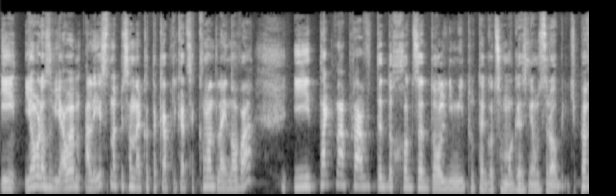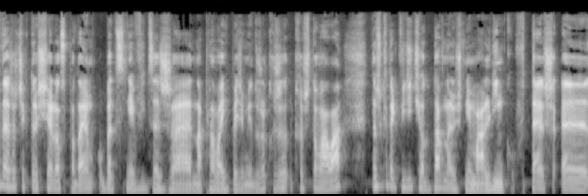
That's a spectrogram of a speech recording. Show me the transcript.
i ją rozwijałem, ale jest napisana jako taka aplikacja command line'owa i tak naprawdę dochodzę do limitu tego, co mogę z nią zrobić. Pewne rzeczy, które się rozpadają obecnie widzę, że naprawa ich będzie mnie dużo kosztowała. Na przykład jak widzicie od dawna już nie ma linków. Też, e,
